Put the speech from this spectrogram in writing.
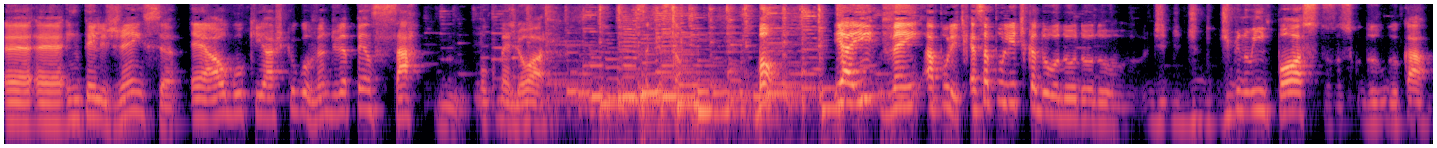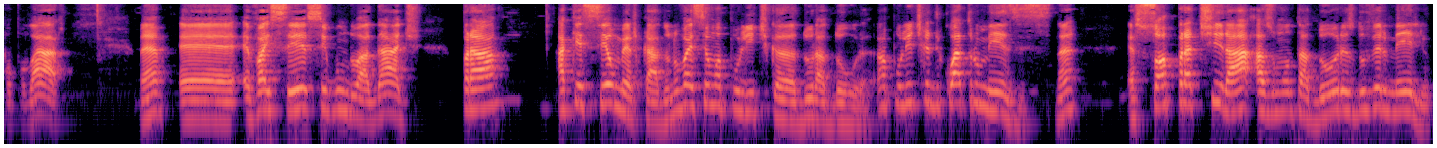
é, é inteligência é algo que acho que o governo devia pensar um pouco melhor essa questão. Bom, e aí vem a política. Essa política do, do, do, do de, de, diminuir impostos do, do carro popular né, é, é, vai ser, segundo o Haddad, para aquecer o mercado. Não vai ser uma política duradoura, é uma política de quatro meses. Né? É só para tirar as montadoras do vermelho,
